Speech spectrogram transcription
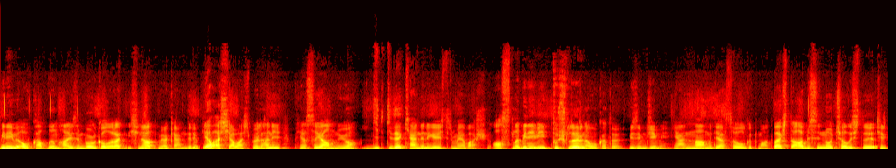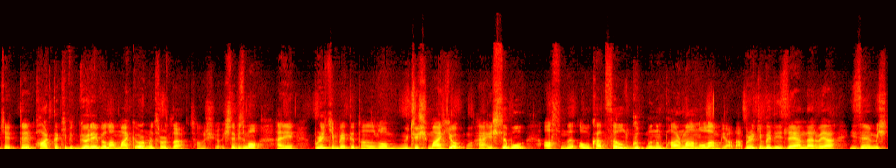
bir nevi avukatlığın Heisenberg olarak işine atmıyor kendini. Yavaş yavaş böyle hani piyasayı anlıyor. Gitgide kendini geliştirmeye başlıyor. Aslında bir nevi suçluların avukatı bizim Jimmy. Yani namı diğer Saul Goodman. Başta abisinin o çalıştığı şirkette parktaki bir görevli olan Mike Ermitage'la çalışıyor. İşte bizim o hani Breaking Bad'de tanıdığımız o müthiş Mike yok mu? Ha işte bu aslında avukat Saul Goodman'ın parmağında olan bir adam. Breaking Bad'i izleyenler veya izlememiş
